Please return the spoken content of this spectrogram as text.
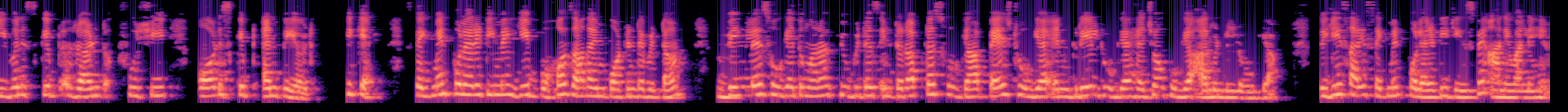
even skipped runt fushi और स्किप्ड एंड पेयर्ड ठीक है सेगमेंट पोलैरिटी में ये बहुत ज़्यादा इंपॉर्टेंट है बेटा विंगलेस हो गया तुम्हारा क्यूबिटस इंटरप्टस हो गया पेस्ट हो गया एनग्रेल्ड हो गया हेजॉक हो गया आर्मेडिल्लो हो गया तो ये सारे सेगमेंट पोलैरिटी जीन्स में आने वाले हैं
